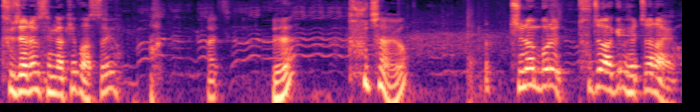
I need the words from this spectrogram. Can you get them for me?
투자는 생각해 봤어요. 아, 예? 투자요? 지난번에 투자하기로 했잖아요.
